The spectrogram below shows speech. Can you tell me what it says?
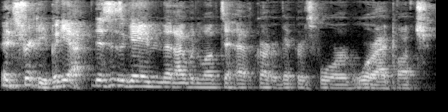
it's tricky, but yeah, this is a game that I would love to have Carter Vickers for were I Poch.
